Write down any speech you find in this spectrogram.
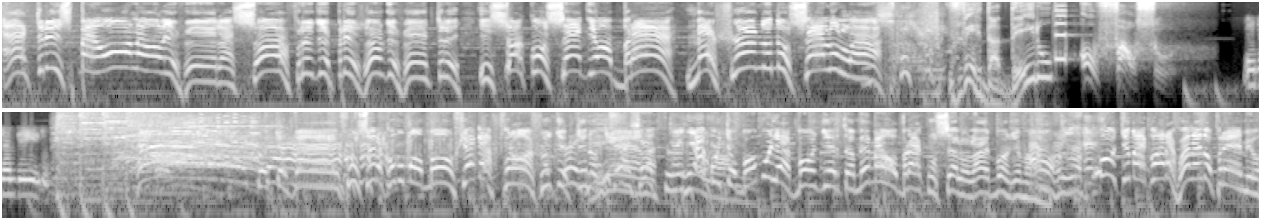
A atriz Paola Oliveira sofre de prisão de ventre e só consegue obrar mexendo no celular. Verdadeiro ou falso? Verdadeiro. Muito bem, funciona como mamão, chega frouxo o destino dela. É muito bom, mulher bom dinheiro também, mas obrar com celular é bom demais. Última agora, valendo o prêmio.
